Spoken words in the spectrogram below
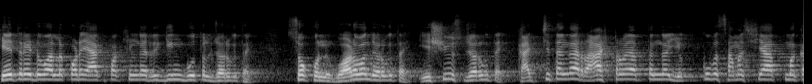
కేతిరెడ్డి వాళ్ళకు కూడా ఏకపక్షంగా రిగ్గింగ్ బూతులు జరుగుతాయి. సో కొన్ని గొడవలు జరుగుతాయి ఇష్యూస్ జరుగుతాయి. ఖచ్చితంగా రాష్ట్రవ్యాప్తంగా ఎక్కువ సమస్యాత్మక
